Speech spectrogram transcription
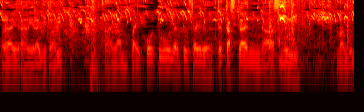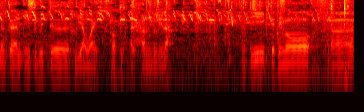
hari, raya tu hari. Ha, yang empat ekor tu yang tu saya tetaskan ha, sendiri menggunakan incubator DIY. Okey, alhamdulillah. Nanti kita tengok uh,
